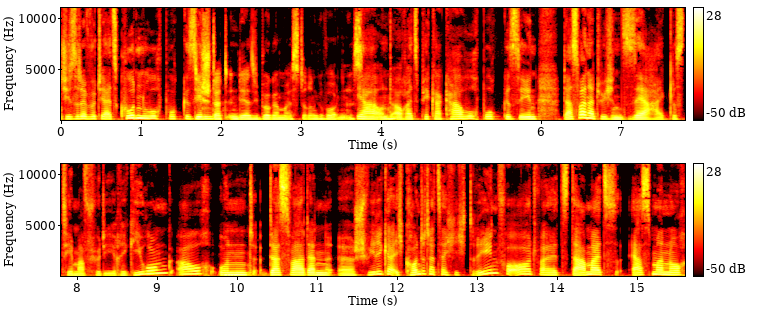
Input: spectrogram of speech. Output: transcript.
Cizre wird ja als Kurdenhochburg gesehen. Die Stadt, in der sie Bürgermeisterin geworden ist. Ja, und mhm. auch als PKK-Hochburg gesehen. Das war natürlich ein sehr heikles Thema für die Regierung auch. Mhm. Und das war dann äh, schwieriger. Ich konnte tatsächlich drehen vor Ort, weil es damals erstmal noch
